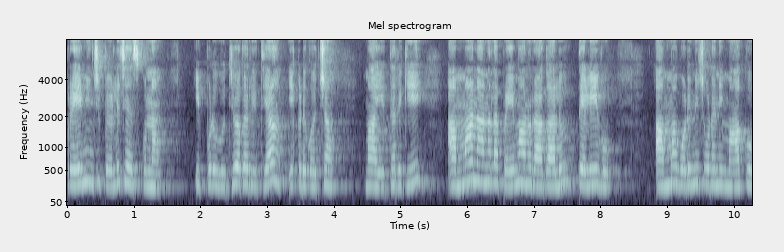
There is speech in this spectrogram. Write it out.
ప్రేమించి పెళ్ళి చేసుకున్నాం. ఇప్పుడు ఉద్యోగరీత్యా ఇక్కడికి వచ్చాం మా ఇద్దరికి అమ్మా నాన్నల ప్రేమానురాగాలు తెలియవు. అమ్మ ఒడిని చూడని మాకు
